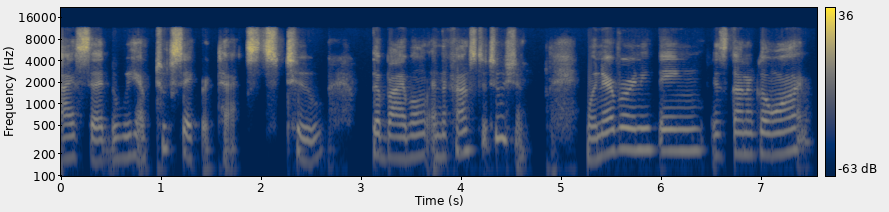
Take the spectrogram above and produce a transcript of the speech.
I said we have two sacred texts, two, the Bible and the Constitution. Whenever anything is going to go on,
